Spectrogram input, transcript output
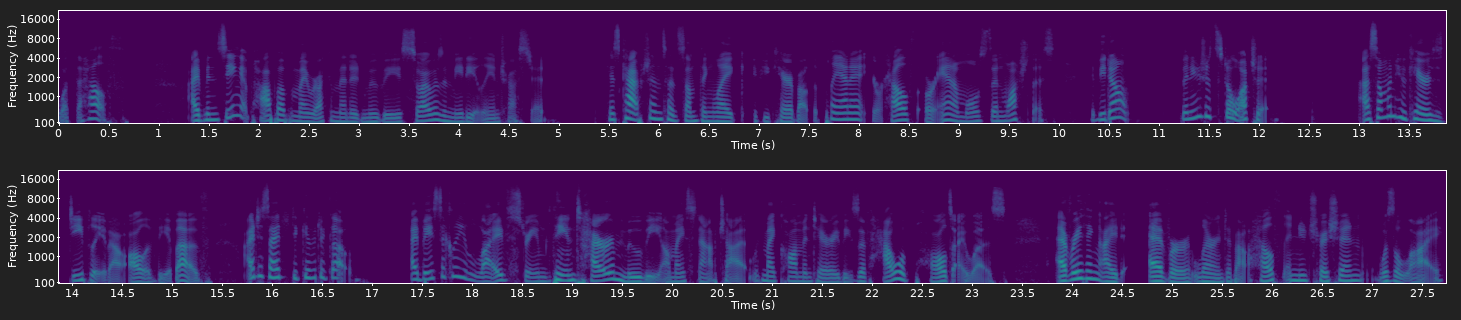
What the Health. I'd been seeing it pop up in my recommended movies, so I was immediately interested. His caption said something like, If you care about the planet, your health, or animals, then watch this. If you don't, then you should still watch it. As someone who cares deeply about all of the above, I decided to give it a go. I basically live streamed the entire movie on my Snapchat with my commentary because of how appalled I was. Everything I'd ever learned about health and nutrition was a lie.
